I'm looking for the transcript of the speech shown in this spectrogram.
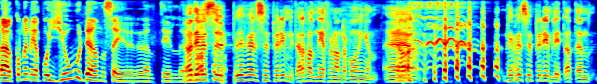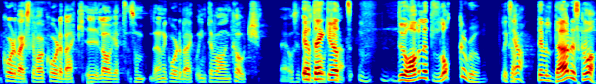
välkommen ner på jorden säger vi väl till eh, Ja, det, är väl super, det är väl superrimligt, i alla fall ner från andra våningen. Ja. Eh, det är väl superrimligt att en quarterback ska vara quarterback i laget som en quarterback och inte vara en coach. och Jag tänker coacherna. att du har väl ett locker room? Liksom. Ja. Det är väl där det ska vara.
